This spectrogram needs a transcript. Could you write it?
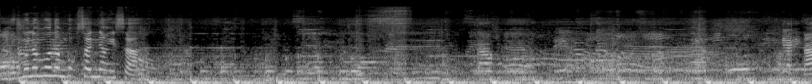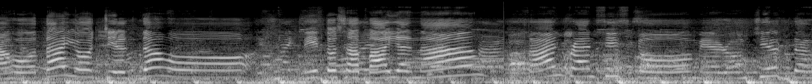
Huwag mo na munang buksan yung isa. Chill daho. Dito sa bayan ng San Francisco, merong chill po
